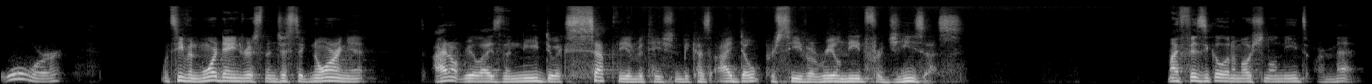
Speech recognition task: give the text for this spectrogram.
Or, what's even more dangerous than just ignoring it, I don't realize the need to accept the invitation because I don't perceive a real need for Jesus. My physical and emotional needs are met.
